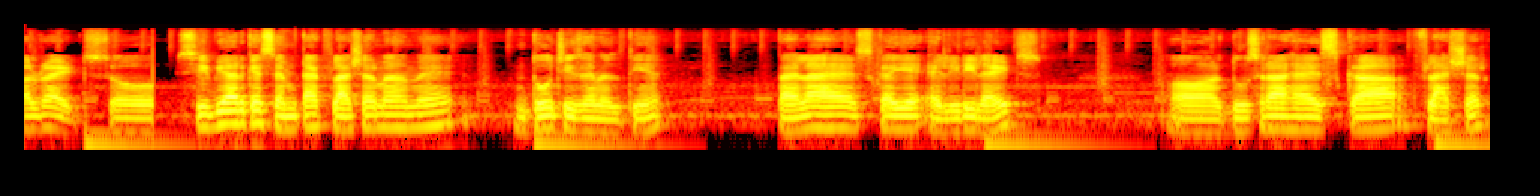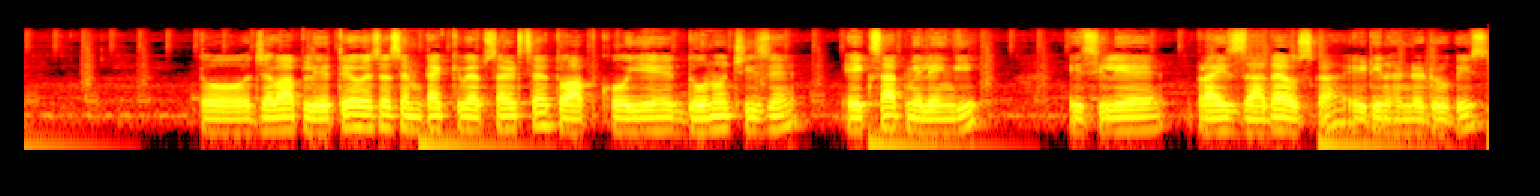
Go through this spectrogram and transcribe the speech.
All right so C B R के सिमटैक फ्लैशर में हमें दो चीज़ें मिलती हैं। पहला है इसका ये एलईडी लाइट्स और दूसरा है इसका फ्लैशर तो जब आप लेते हो इसे सिमटेक की वेबसाइट से तो आपको ये दोनों चीज़ें एक साथ मिलेंगी। इसीलिए प्राइस ज़्यादा है उसका एटीन हंड्रेड रुपीज़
